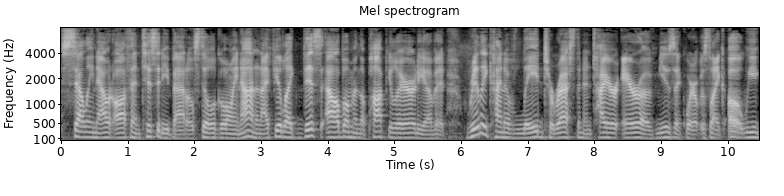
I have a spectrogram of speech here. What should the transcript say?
selling out authenticity battle still going on and i feel like this album and the popularity of it really kind of laid to rest an entire era of music where it was like oh we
